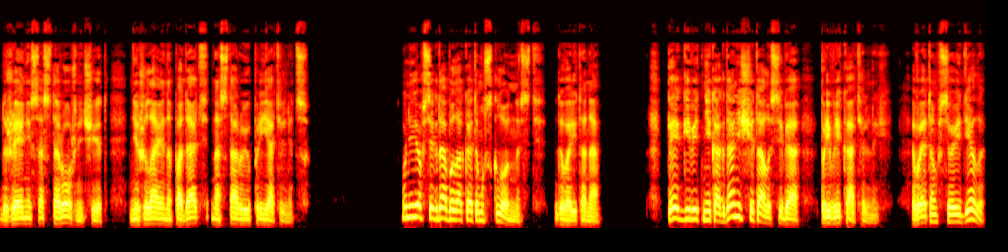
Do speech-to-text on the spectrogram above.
Дженнис осторожничает, не желая нападать на старую приятельницу. «У нее всегда была к этому склонность», — говорит она. «Пегги ведь никогда не считала себя привлекательной. В этом все и дело».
